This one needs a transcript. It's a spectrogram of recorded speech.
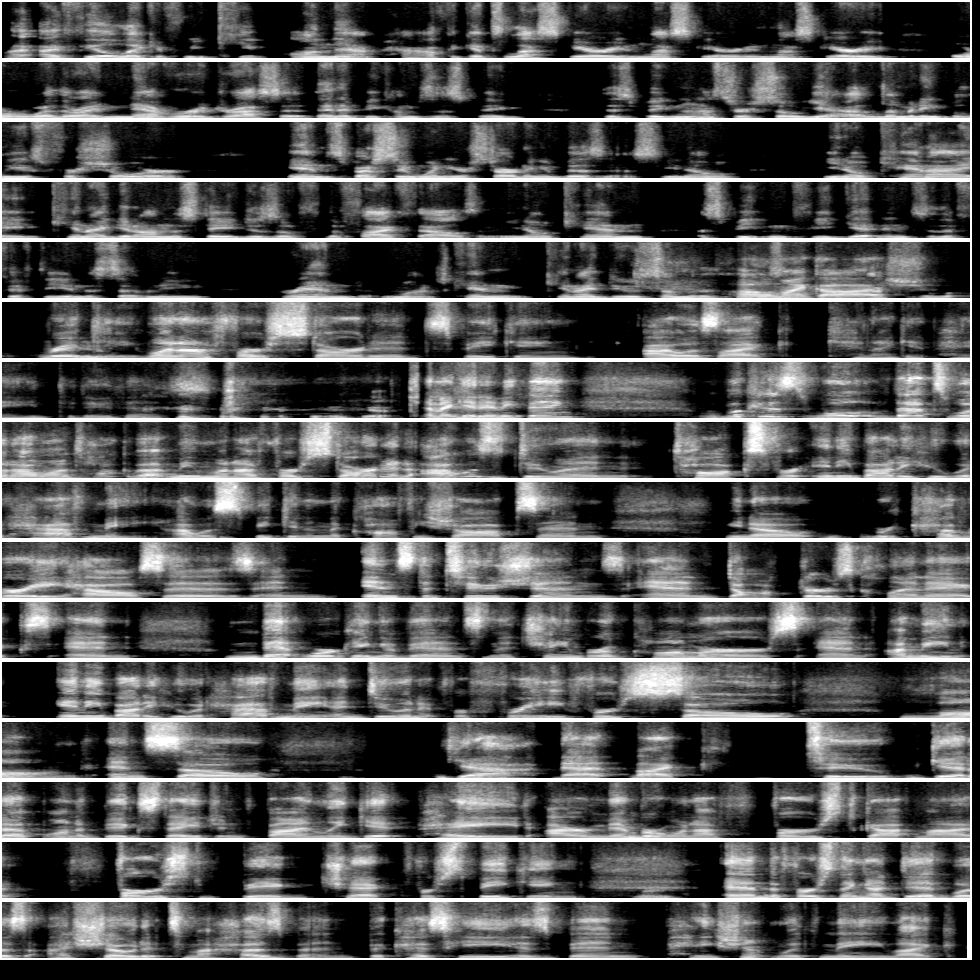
I, I feel like if we keep on that path, it gets less scary and less scary and less scary or whether I never address it, then it becomes this big, this big monster. So yeah, limiting beliefs for sure. And especially when you're starting a business, you know, you know, can I can I get on the stages of the five thousand? You know, can a speaking fee get into the fifty into seventy grand much? Can can I do some of the things? Oh my gosh, world, Ricky, you know? when I first started speaking, I was like, can I get paid to do this? Yeah. can I get anything? Because, well, that's what I want to talk about. I mean, when I first started, I was doing talks for anybody who would have me. I was speaking in the coffee shops and, you know, recovery houses and institutions and doctors' clinics and networking events and the Chamber of Commerce. And I mean, anybody who would have me and doing it for free for so long. And so, yeah, that like to get up on a big stage and finally get paid. I remember when I first got my first big check for speaking. Right. And the first thing I did was I showed it to my husband because he has been patient with me. Like,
